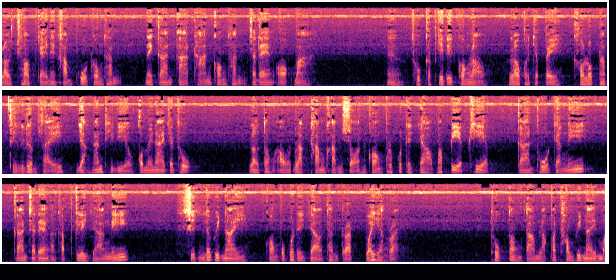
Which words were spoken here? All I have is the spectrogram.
เราชอบใจในคำพูดของท่าน ในการอาถานของท่านแสดงออกมาถูกกับจริตของเรา เราก็จะไปเคารพนับถือเลื่อมใสอย่างนั้นทีเดียวก็ไม่น่าจะถูก เราต้องเอาหลักธรรมคาสอนของพระพุทธเจ้ามาเปรียบเทียบ การพูดอย่างนี้ การแสดงอากับกิริยอย่างนี้ศีลและวินัยของพระพุทธเจ้าท่านตรัสไว้อย่างไร ถูกต้องตามหลักพระธรรมวินัยไหม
